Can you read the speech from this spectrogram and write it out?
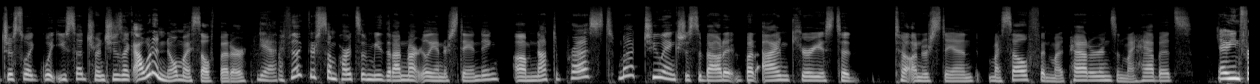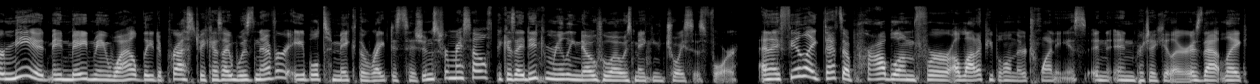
just like what you said, Trin. She's like, I want to know myself better. Yeah, I feel like there's some parts of me that I'm not really understanding. I'm not depressed, not too anxious about it, but I'm curious to to understand myself and my patterns and my habits. I mean, for me, it, it made me wildly depressed because I was never able to make the right decisions for myself because I didn't really know who I was making choices for. And I feel like that's a problem for a lot of people in their 20s in, in particular, is that like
